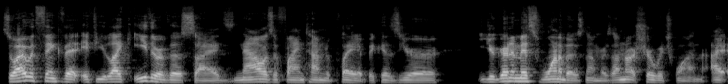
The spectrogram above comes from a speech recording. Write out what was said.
So I would think that if you like either of those sides, now is a fine time to play it because you're you're going to miss one of those numbers. I'm not sure which one. I,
